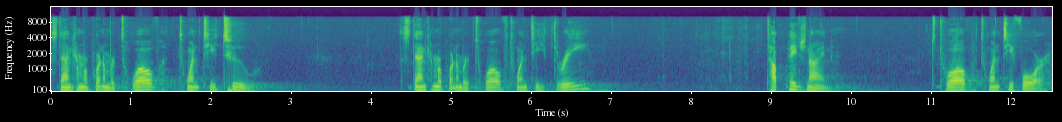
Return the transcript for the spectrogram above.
Stand-com report number 1222. Stand-com report number 1223. Top page nine. 1224.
